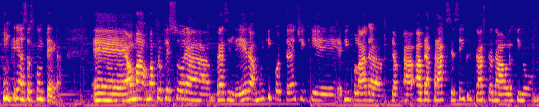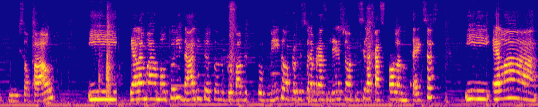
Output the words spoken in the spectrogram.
em crianças com TEA. É uma, uma professora brasileira muito importante que é vinculada, que a, a Abrapraxia sempre traz para dar aula aqui no, em São Paulo. e ela é uma, uma, autoridade em transtorno global do desenvolvimento, é uma professora brasileira, chama Priscila Cassola, no Texas, e ela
